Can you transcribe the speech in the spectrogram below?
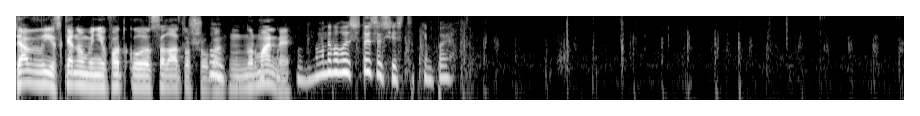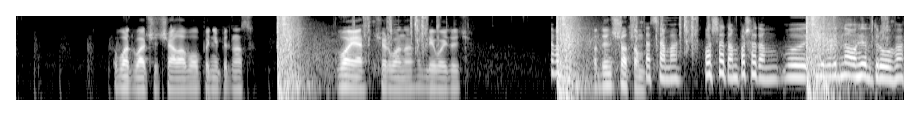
Взяв і скинув мені фотку салату шуби. О, Нормальний? Ну, вони могли сюди засісти, кімпи. Вот бачу чела в опені під нас. Двоє, червона, вліво йдуть. Та вони, Один шотом. та сама. По що там, по що там? В- І в ноги в друга.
